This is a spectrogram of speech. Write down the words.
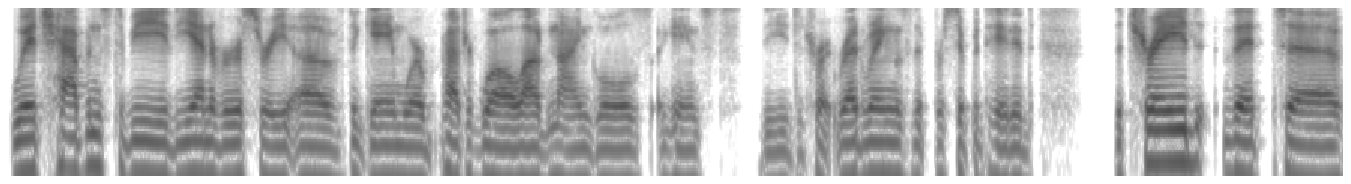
which happens to be the anniversary of the game where Patrick Roy allowed nine goals against the Detroit Red Wings that precipitated the trade. That uh,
